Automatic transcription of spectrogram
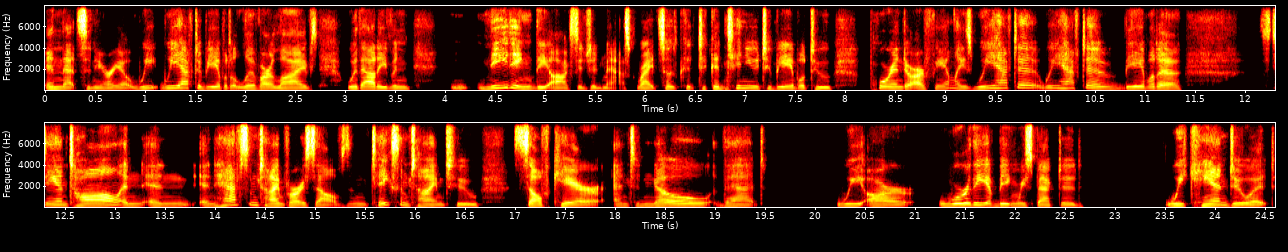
in that scenario. We we have to be able to live our lives without even needing the oxygen mask right so to continue to be able to pour into our families we have to we have to be able to stand tall and and and have some time for ourselves and take some time to self-care and to know that we are worthy of being respected. We can do it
